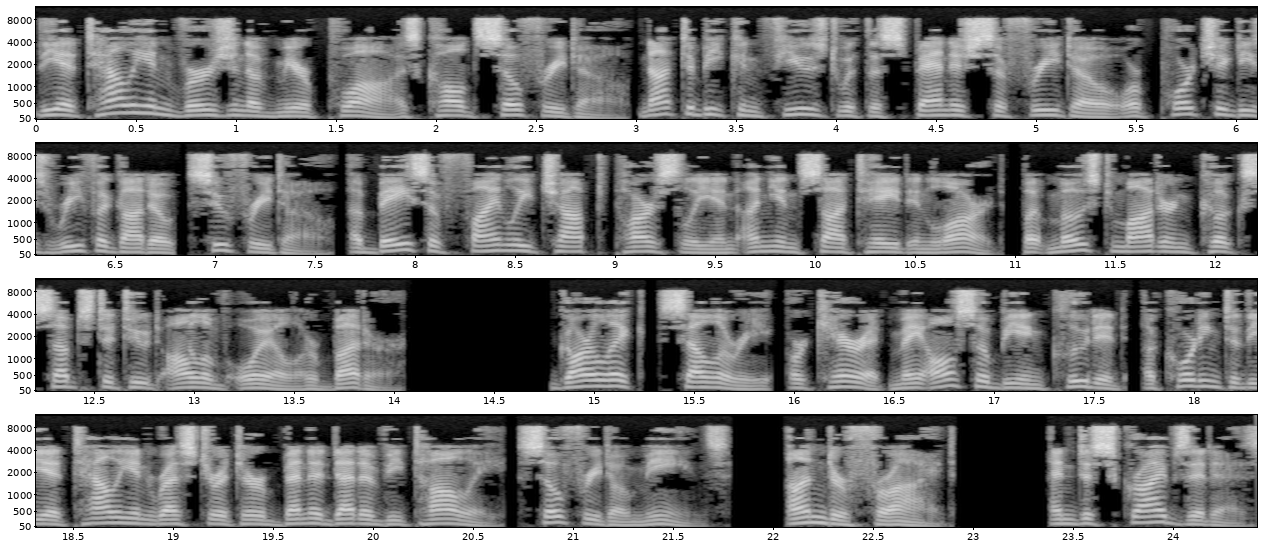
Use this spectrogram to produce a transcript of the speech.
The Italian version of mirepoix is called soffritto not to be confused with the Spanish sofrito or Portuguese refogado, sofrito, a base of finely chopped parsley and onion sautéed in lard, but most modern cooks substitute olive oil or butter. Garlic, celery, or carrot may also be included. According to the Italian restaurateur Benedetta Vitali, soffritto means underfried and describes it as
